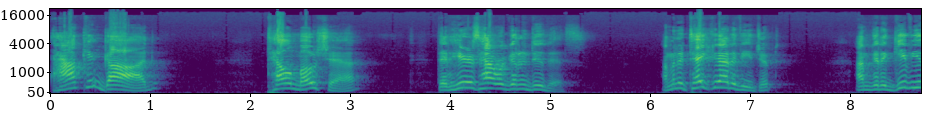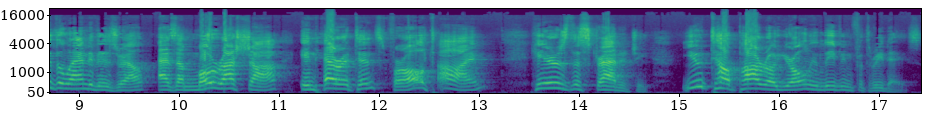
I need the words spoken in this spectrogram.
How can God tell Moshe that here's how we're going to do this. I'm going to take you out of Egypt. I'm going to give you the land of Israel as a morasha inheritance for all time. Here's the strategy. You tell Paro you're only leaving for three days.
